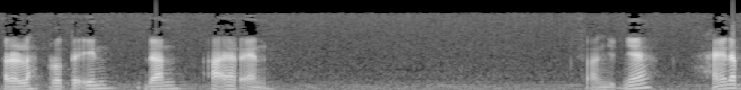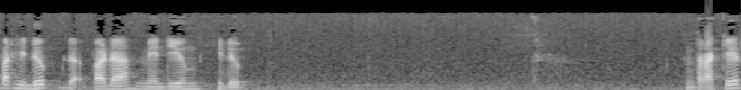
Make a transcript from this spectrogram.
adalah protein dan ARN. Selanjutnya, hanya dapat hidup pada medium hidup. Yang terakhir,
